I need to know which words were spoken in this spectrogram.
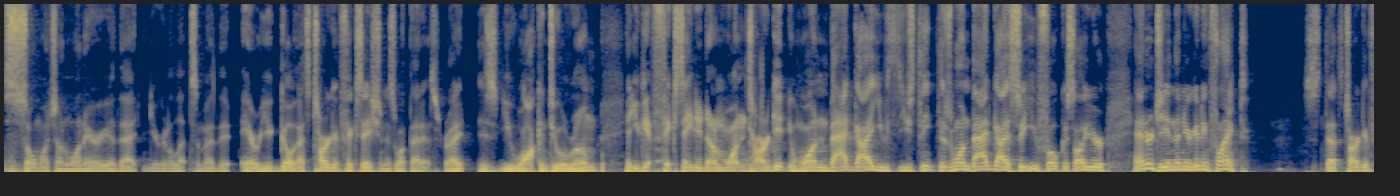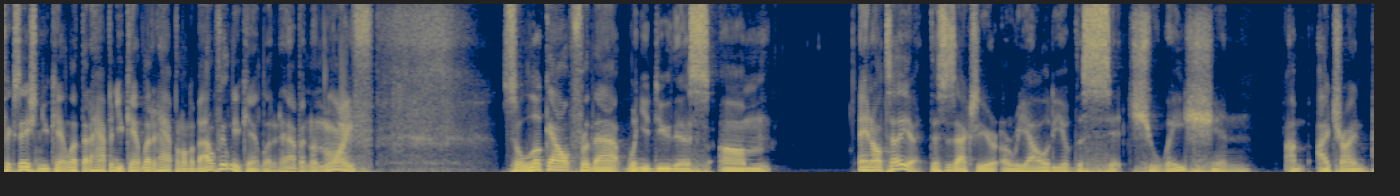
so much on one area that you're going to let some other area go. That's target fixation, is what that is, right? Is you walk into a room and you get fixated on one target, one bad guy. You you think there's one bad guy, so you focus all your energy, and then you're getting flanked. That's target fixation. You can't let that happen. You can't let it happen on the battlefield. You can't let it happen in life. So look out for that when you do this. Um, and I'll tell you, this is actually a, reality of the situation. I'm, I try and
